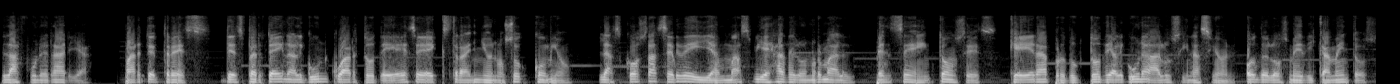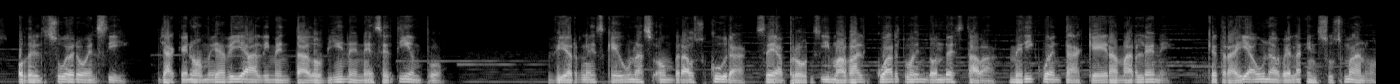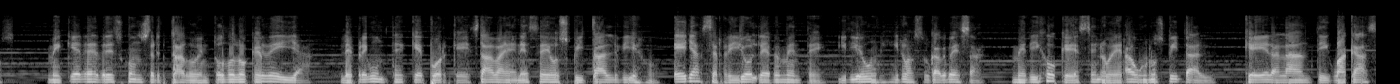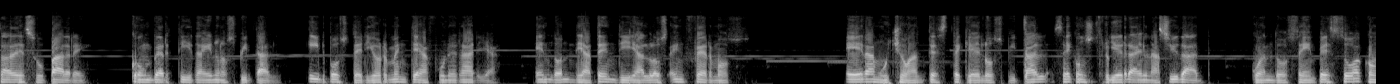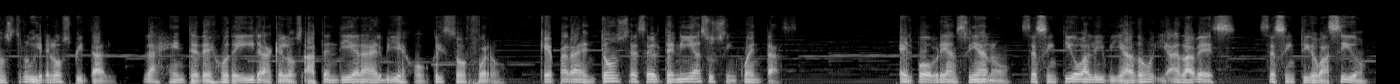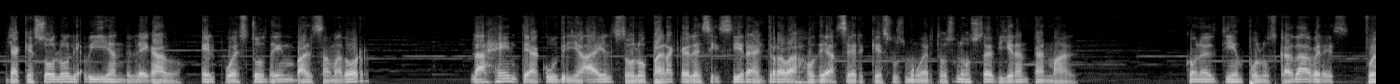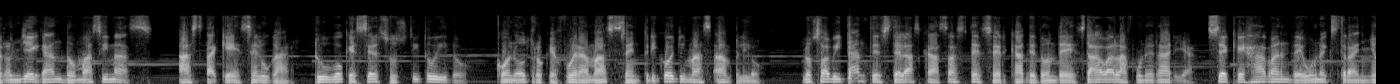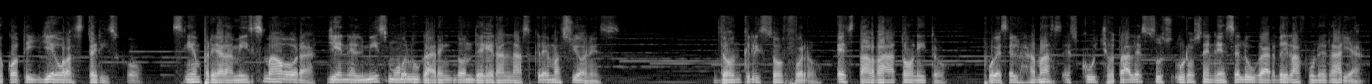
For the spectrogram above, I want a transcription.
La funeraria. Parte 3. Desperté en algún cuarto de ese extraño nosocomio. Las cosas se veían más viejas de lo normal. Pensé entonces que era producto de alguna alucinación, o de los medicamentos, o del suero en sí, ya que no me había alimentado bien en ese tiempo. Viernes que una sombra oscura se aproximaba al cuarto en donde estaba. Me di cuenta que era Marlene, que traía una vela en sus manos. Me quedé desconcertado en todo lo que veía. Le pregunté que por qué estaba en ese hospital viejo. Ella se rió levemente y dio un giro a su cabeza. Me dijo que ese no era un hospital, que era la antigua casa de su padre, convertida en hospital, y posteriormente a funeraria, en donde atendía a los enfermos. Era mucho antes de que el hospital se construyera en la ciudad. Cuando se empezó a construir el hospital, la gente dejó de ir a que los atendiera el viejo Crisóforo que para entonces él tenía sus cincuentas. El pobre anciano se sintió aliviado y a la vez se sintió vacío, ya que solo le habían delegado el puesto de embalsamador. La gente acudía a él solo para que les hiciera el trabajo de hacer que sus muertos no se vieran tan mal. Con el tiempo los cadáveres fueron llegando más y más, hasta que ese lugar tuvo que ser sustituido con otro que fuera más céntrico y más amplio. Los habitantes de las casas de cerca de donde estaba la funeraria se quejaban de un extraño cotilleo asterisco, siempre a la misma hora y en el mismo lugar en donde eran las cremaciones. Don Crisóforo estaba atónito, pues él jamás escuchó tales susurros en ese lugar de la funeraria.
